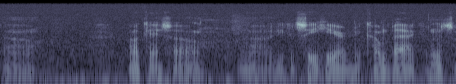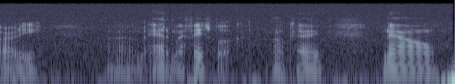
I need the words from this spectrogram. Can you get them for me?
So, okay, so uh, you can see here, you come back and it's already um, added my Facebook. Okay, now uh,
